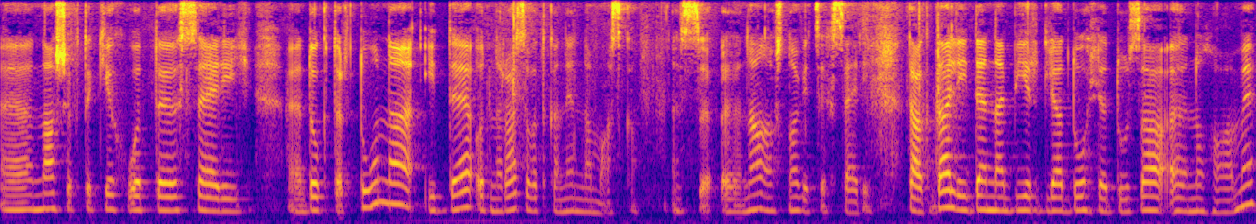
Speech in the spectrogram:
е, наших таких от е, серій е, Доктор Туна іде одноразова тканинна маска з, на основі цих серій. Так, далі йде набір для догляду за ногами,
